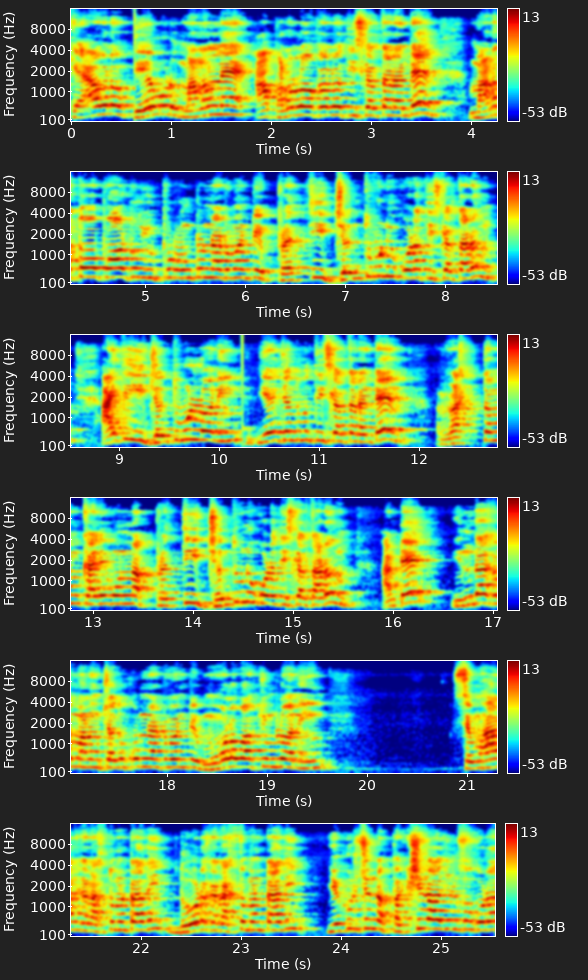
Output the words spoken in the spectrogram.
కేవలం దేవుడు మనల్నే ఆ పరలోకంలో తీసుకెళ్తాడంటే మనతో పాటు ఇప్పుడు ఉంటున్నటువంటి ప్రతి జంతువుని కూడా తీసుకెళ్తాడు. అయితే ఈ జంతువుల్లోని ఏ జంతువు తీసుకెళ్తాడంటే రక్తం కలిగి ఉన్న ప్రతి జంతువును కూడా తీసుకెళ్తాడు. అంటే ఇందాక మనం చదువుకున్నటువంటి మూలవాక్యంలోని సింహానికి రక్తం ఉంటుంది దూడకు రక్తం ఉంటుంది ఎగురుచున్న పక్షిరాజులకు కూడా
